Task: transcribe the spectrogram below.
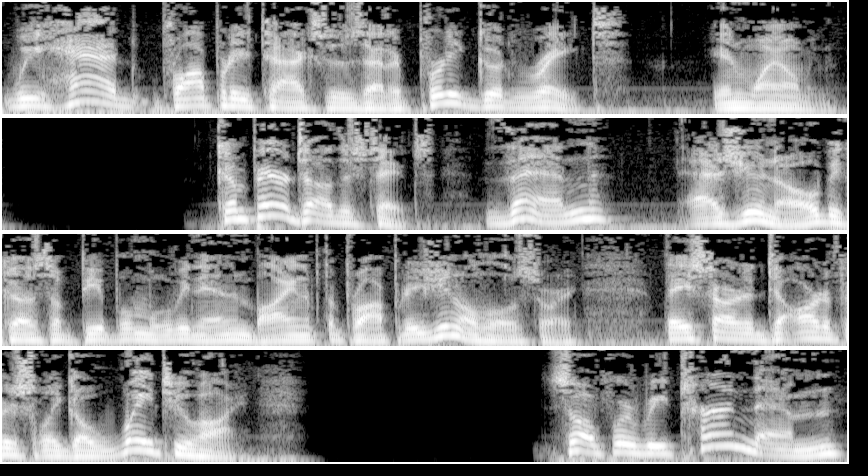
We had property taxes at a pretty good rate in Wyoming compared to other states. Then, as you know, because of people moving in and buying up the properties, you know the whole story they started to artificially go way too high. So if we return them,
